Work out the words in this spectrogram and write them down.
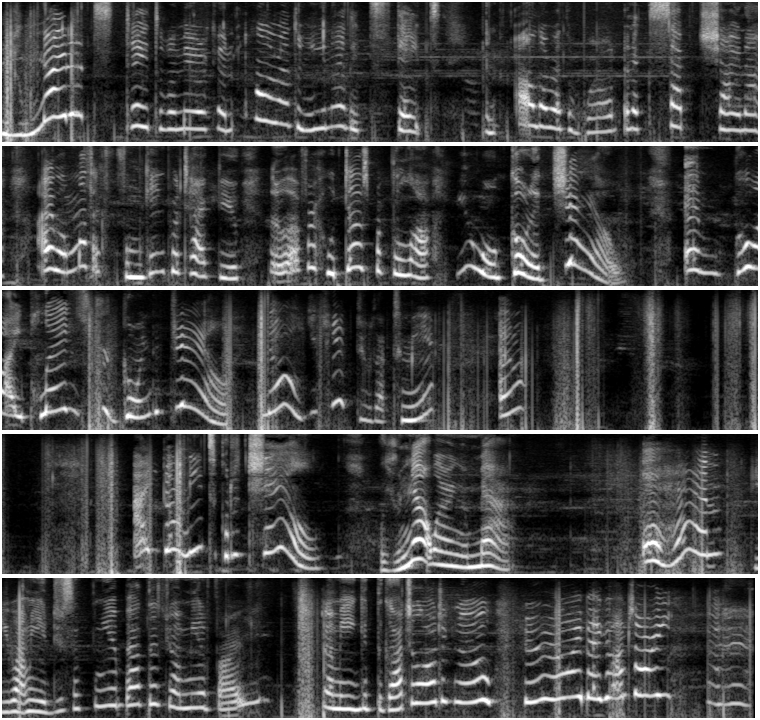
the United States of America and all around the United States and all around the world and except China, I will mother from gang protect you. Whoever who does break the law, you will go to jail. And boy, plagues, you're going to jail. No, you can't do that to me. I don't. I don't need to go to jail. Well, you're not wearing your mask. Uh-huh. Do you want me to do something about this? Do you want me to fire you? Do you want me get the gotcha logic? No. I beg you. I'm sorry.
